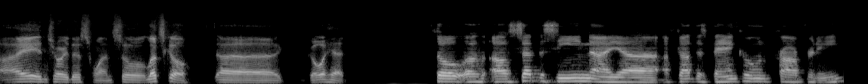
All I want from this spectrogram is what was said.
I enjoyed this one, so let's go. Uh, go ahead. So uh, I'll set the scene. I uh, I've got this bank-owned property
